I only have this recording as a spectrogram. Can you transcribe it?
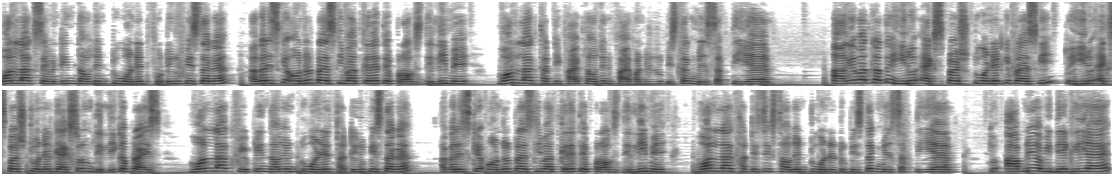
one lakh seventeen thousand two hundred forty rupees तक है। अगर इसके ऑनर प्राइस की बात करें तो अप्रॉक्स दिल्ली में one lakh thirty five thousand five hundred rupees तक मिल सकती है। आगे बात करते हैं हीरो एक्सप्रेस टू हंड्रेड की प्राइस की। तो हीरो एक्सप्रेस टू हंड्रेड का एक्सट्रीम दिल्ली का price one lakh fifteen thousand two hundred thirty rupees तक है। अगर इसके ऑनर प्राइस की बात करें तो अप्रॉक्स दिल्ली में one lakh thirty six thousand two hundred rupees तक मिल सकती है। तो आपने अभी देख लिया है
